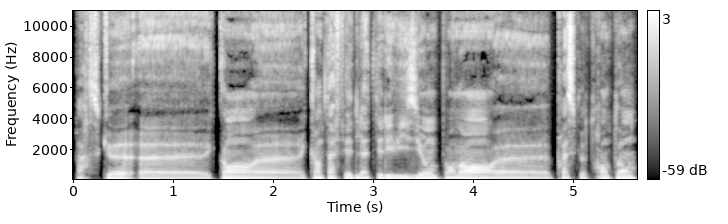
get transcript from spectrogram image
Parce que euh, quand, euh, quand tu as fait de la télévision pendant euh, presque 30 ans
